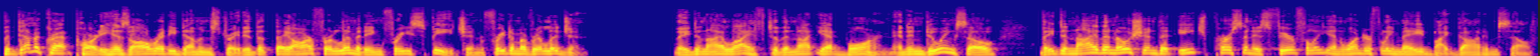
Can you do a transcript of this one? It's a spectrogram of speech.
The Democrat Party has already demonstrated that they are for limiting free speech and freedom of religion. They deny life to the not yet born, and in doing so, they deny the notion that each person is fearfully and wonderfully made by God Himself.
